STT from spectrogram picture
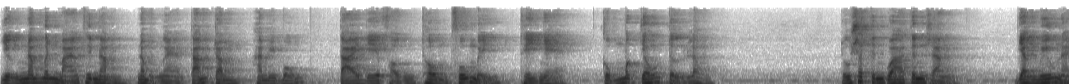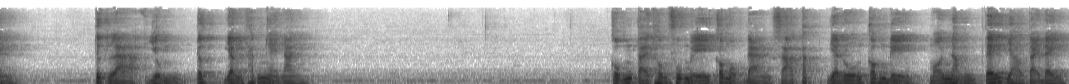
Dựng năm minh mạng thứ năm năm 1824 Tại địa phận thôn Phú Mỹ, Thị Nghè Cũng mất dấu từ lâu. Tủ sách tinh hoa tin rằng Văn miếu này Tức là dùng đất văn thánh ngày nay. Cũng tại thôn Phú Mỹ có một đàn xã tắc và ruộng công điền Mỗi năm tế giao tại đây.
